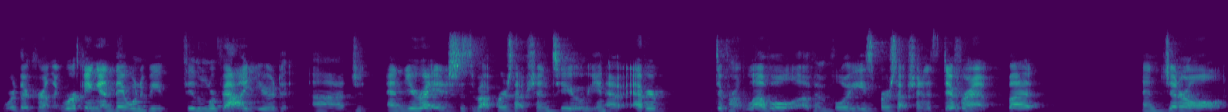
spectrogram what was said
where they're currently working, and they want to be feel more valued. Uh, and you're right; it's just about perception too. You know, every different level of employees' perception is different, but in general,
